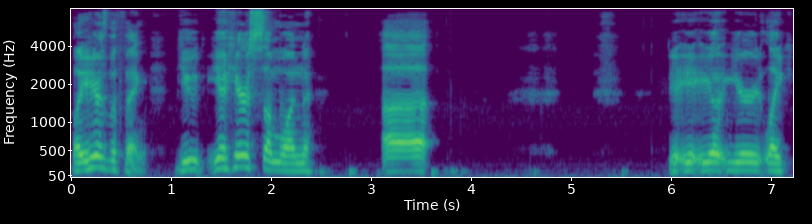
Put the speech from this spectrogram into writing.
like here's the thing. You you hear someone uh you, you you're like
